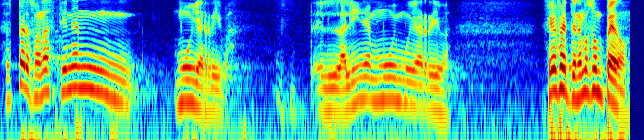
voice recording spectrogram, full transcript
Esas personas tienen muy arriba, la línea muy, muy arriba. Jefe, tenemos un pedo.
